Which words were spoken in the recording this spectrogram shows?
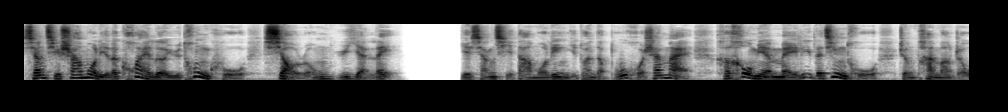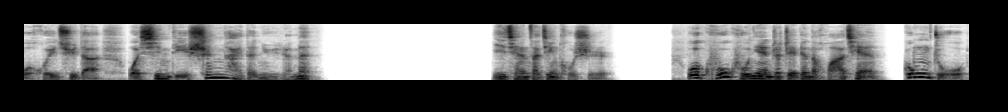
想起沙漠里的快乐与痛苦，笑容与眼泪。也想起大漠另一端的捕火山脉和后面美丽的净土，正盼望着我回去的我心底深爱的女人们。以前在净土时，我苦苦念着这边的华倩公主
